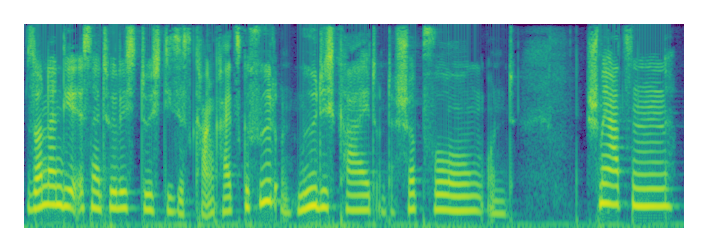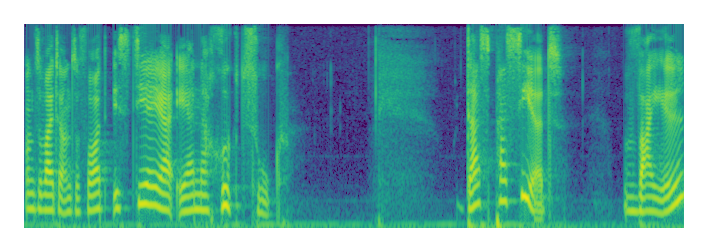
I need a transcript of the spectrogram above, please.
sondern dir ist natürlich durch dieses Krankheitsgefühl und Müdigkeit und Erschöpfung und Schmerzen und so weiter und so fort, ist dir ja eher nach Rückzug. Das passiert, weil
